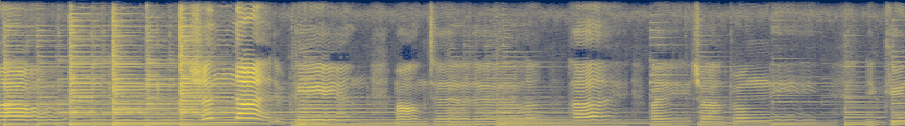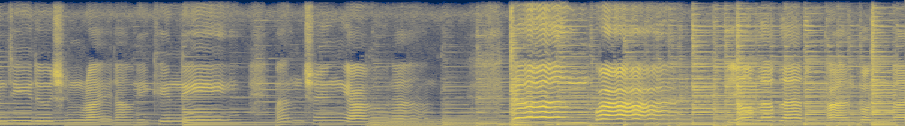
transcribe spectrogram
โอ้ฉันได้ ตรงนี้ อีกคืนที่ดูช่างไร้ดาวในคืนนี้ มันช่างยาวนานเกินกว่ายอมรับและผ่านคนใหม่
